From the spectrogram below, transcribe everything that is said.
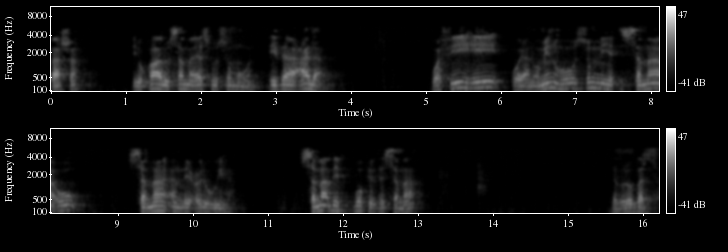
باشا يقال سما يسمو سمون. إذا علا وفيه ويعني ومنه سميت السماء سماء لعلوها. سماء بفكرة السماء؟ لبرو برزة.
